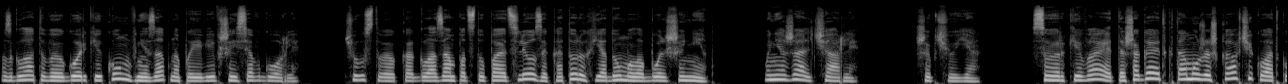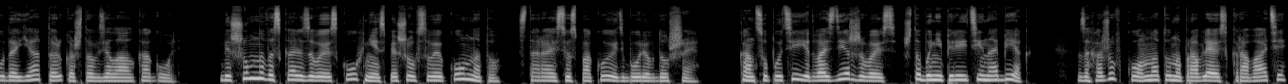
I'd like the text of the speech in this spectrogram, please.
Сглатываю горький ком, внезапно появившийся в горле. Чувствую, как глазам подступают слезы, которых я думала больше нет. «Мне жаль, Чарли», — шепчу я. Сойер кивает и шагает к тому же шкафчику, откуда я только что взяла алкоголь. Бесшумно выскальзываю из кухни спешу в свою комнату, стараясь успокоить бурю в душе. К концу пути едва сдерживаюсь, чтобы не перейти на бег. Захожу в комнату, направляюсь к кровати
